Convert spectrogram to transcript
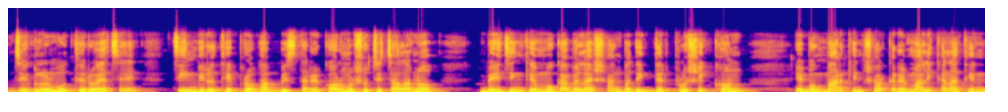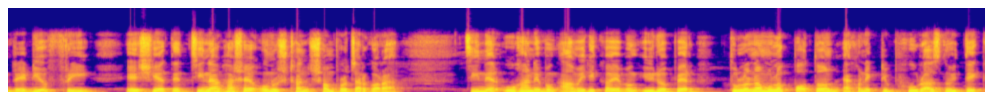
যেগুলোর মধ্যে রয়েছে চীন বিরোধী প্রভাব বিস্তারের কর্মসূচি চালানো, বেইজিংকে মোকাবেলায় সাংবাদিকদের প্রশিক্ষণ এবং মার্কিন সরকারের মালিকানাধীন রেডিও ফ্রি এশিয়াতে চীনা ভাষায় অনুষ্ঠান সম্প্রচার করা। চীনের উহান এবং আমেরিকা এবং ইউরোপের তুলনামূলক পতন এখন একটি ভূ রাজনৈতিক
